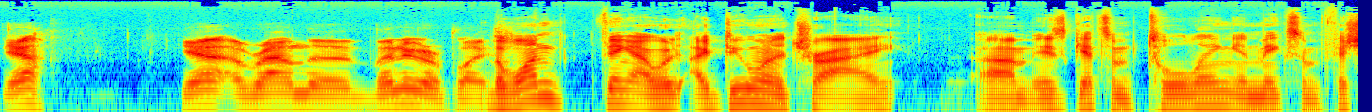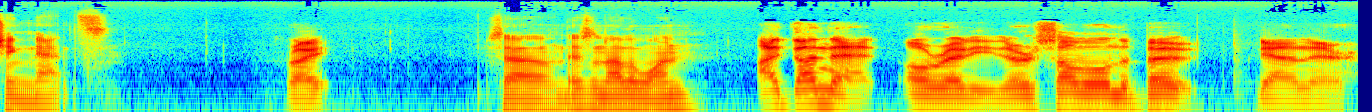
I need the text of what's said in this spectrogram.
Yeah. Yeah, around the vinegar place. The one thing I would I do want to try um, is get some tooling and make some fishing nets. right. So there's another one. I've done that already. There's some on the boat down there.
